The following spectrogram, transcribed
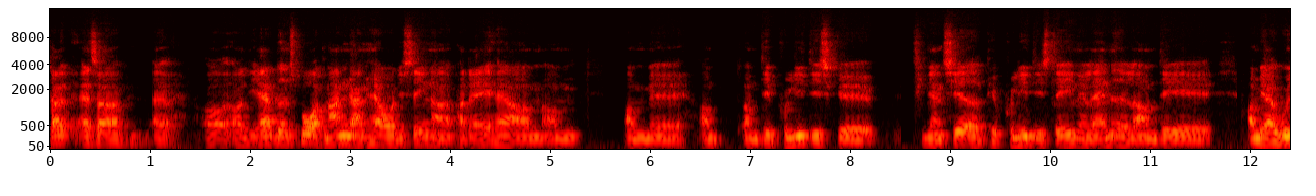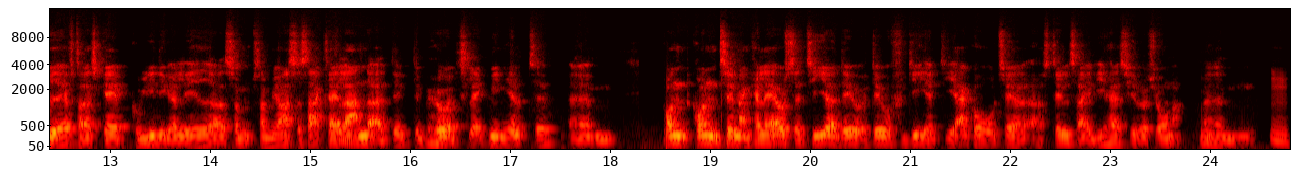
der, altså, øh, og, og jeg er blevet spurgt mange gange her over de senere par dage her, om, om, om, øh, om, om det er politisk øh, finansieret, politisk det ene eller andet, eller om det om jeg er ude efter at skabe politikerledere, som, som jeg også har sagt til alle andre, at det, det behøver det slet ikke min hjælp til. Øhm, grunden, grunden til, at man kan lave satire, det er jo, det er jo fordi, at de er gode til at, at stille sig i de her situationer. Mm. Øhm, Mm.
